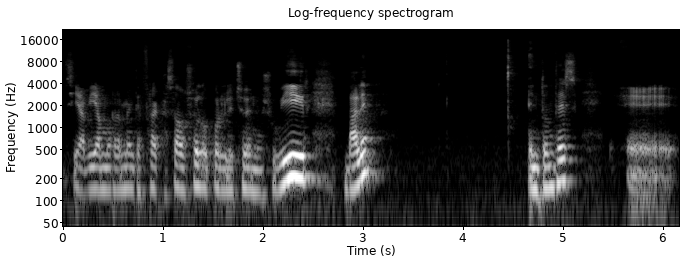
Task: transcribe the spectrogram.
si habíamos realmente fracasado solo por el hecho de no subir, ¿vale? Entonces, eh,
